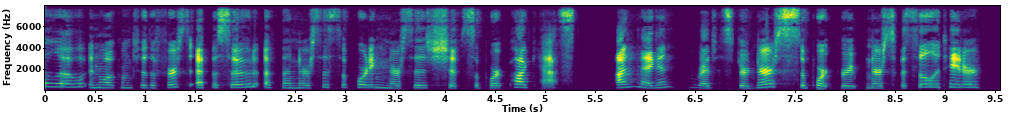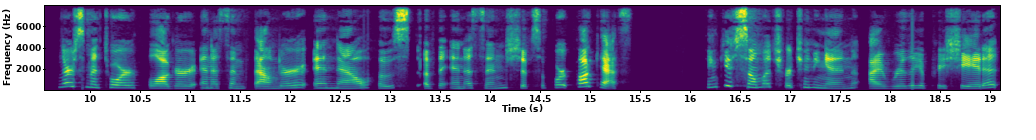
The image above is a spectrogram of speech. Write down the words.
Hello, and welcome to the first episode of the Nurses Supporting Nurses Shift Support Podcast. I'm Megan, registered nurse, support group nurse facilitator, nurse mentor, blogger, NSN founder, and now host of the NSN Shift Support Podcast. Thank you so much for tuning in. I really appreciate it.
